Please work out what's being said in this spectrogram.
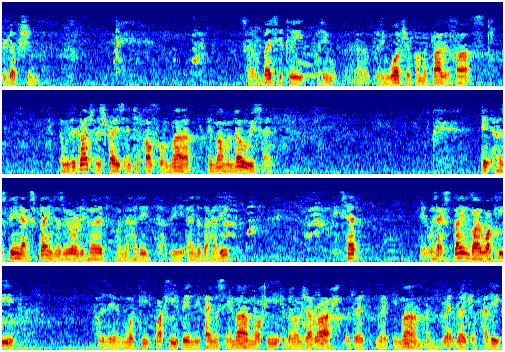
Reduction. So basically, putting uh, putting water upon the private parts. And with regard to this phrase intiqasul ma, Imam al-Nawawi said, it has been explained, as we already heard on the hadith, at the end of the hadith. He said, it was explained by Waqi, Waqi, Waqi being the famous Imam, Waqi ibn al-Jarrah, the great, great Imam and great writer of hadith.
